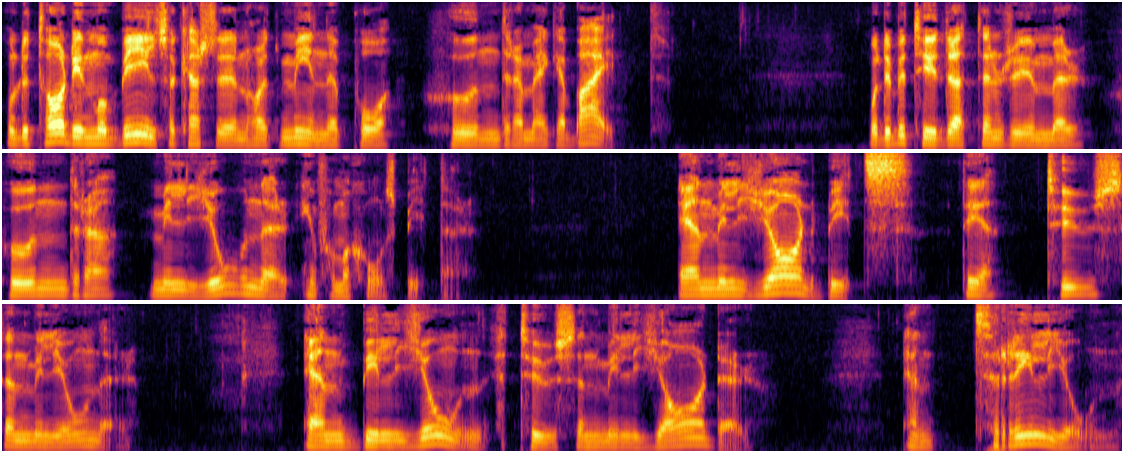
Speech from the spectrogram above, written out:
Om du tar din mobil så kanske den har ett minne på 100 megabyte. Och det betyder att den rymmer 100 miljoner informationsbitar. En miljard bits, det är tusen miljoner. En biljon är tusen miljarder. En triljon.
